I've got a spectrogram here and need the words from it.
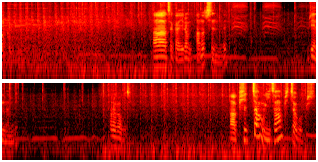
아깝다. 아 잠깐 이러면 다 놓치는데? 무리했는데? 따라가 보자. 아 피자국 이상한 피자국. 씨.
